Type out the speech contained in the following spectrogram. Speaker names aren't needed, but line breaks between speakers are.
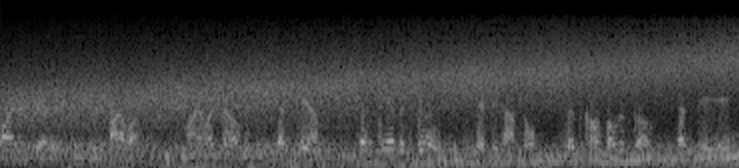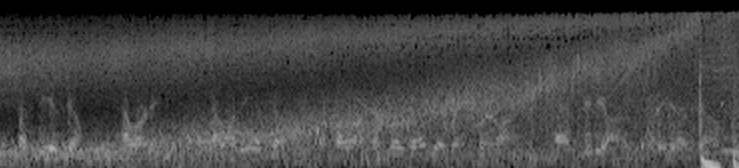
flight is good.
Mila. Mila, go. STM.
STM is go.
KP console.
Let's console is go.
SPE.
ST is go.
LRD.
LRD is go.
SOR.
SO go. You have range clear line.
And CDR.
CDR is go.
